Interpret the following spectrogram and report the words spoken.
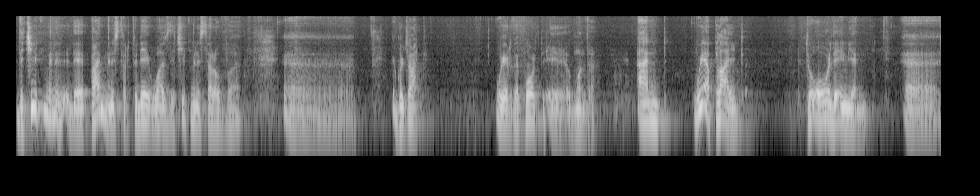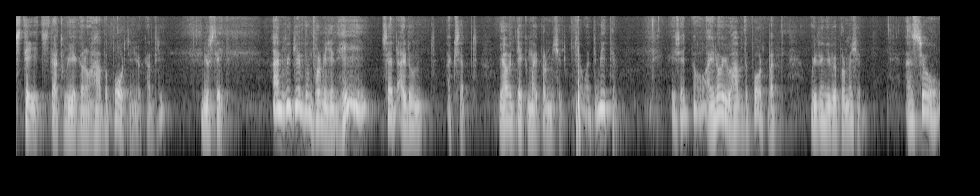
the chief, the prime minister today was the chief minister of uh, uh, Gujarat, where the port uh, of Mundra. And we applied to all the Indian uh, states that we are going to have a port in your country, in your state. And we gave them permission. He said, I don't accept. You haven't taken my permission. So I went to meet him. He said, No, I know you have the port, but we didn't give you permission. And so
